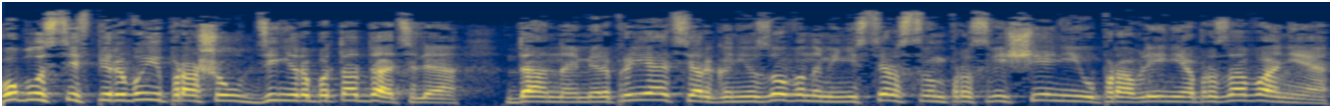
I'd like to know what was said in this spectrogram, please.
В области впервые прошел День работодателя. Данное мероприятие организовано Министерством просвещения и управления образования.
